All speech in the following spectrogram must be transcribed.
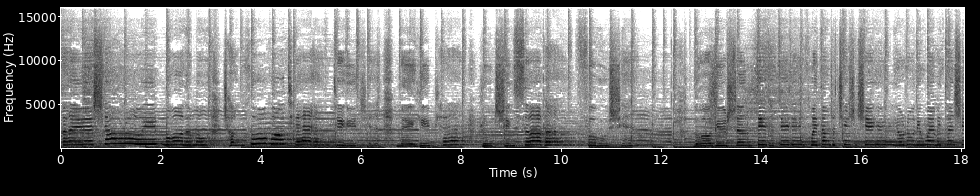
翻越相濡以沫的梦，长路过天地间，每一片如青色般浮现。落雨声滴答滴滴，回荡着轻声细语，犹如你唯美叹息，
